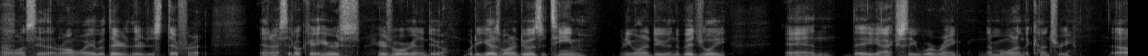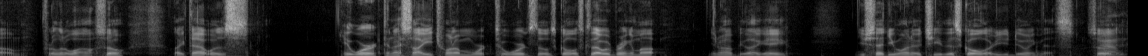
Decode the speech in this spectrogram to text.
I don't want to say that the wrong way, but they're they're just different. And I said, okay, here's here's what we're gonna do. What do you guys want to do as a team? What do you want to do individually? And they actually were ranked number one in the country um, for a little while. So, like that was it worked, and I saw each one of them work towards those goals because I would bring them up. You know, I'd be like, hey, you said you want to achieve this goal. Are you doing this? So yeah. it,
